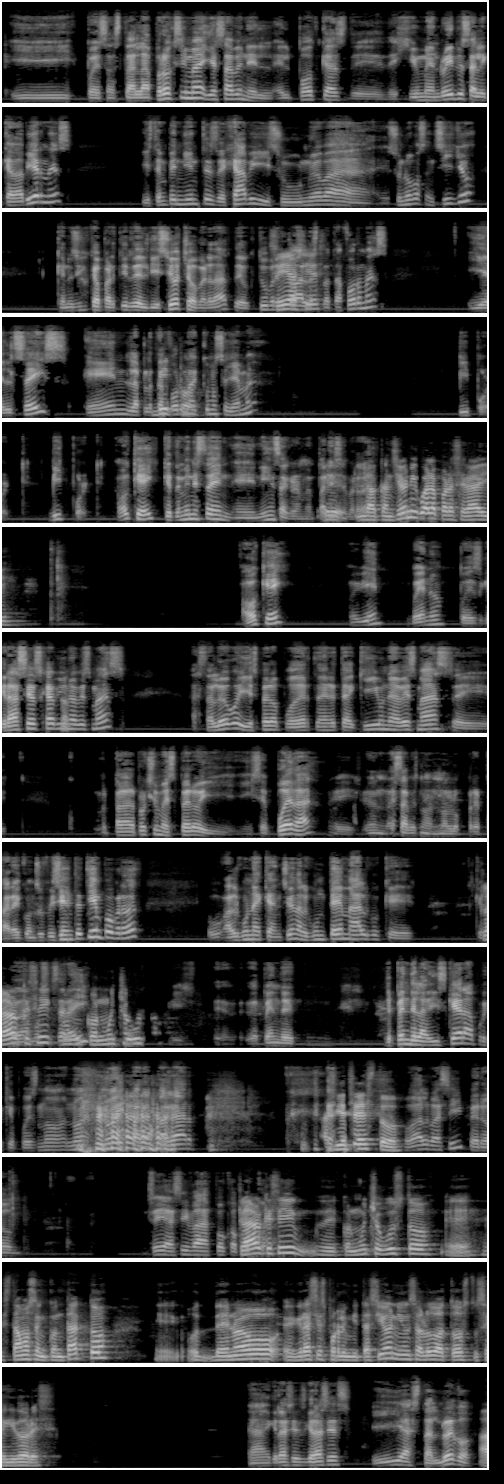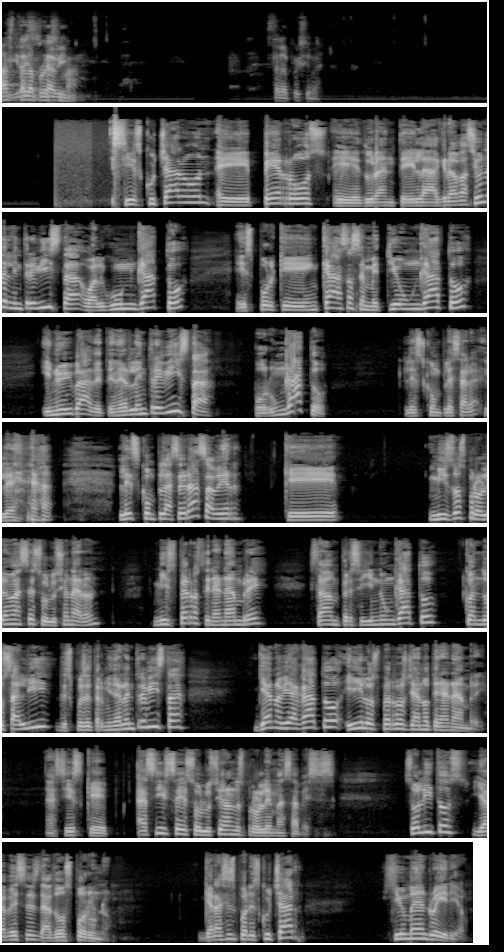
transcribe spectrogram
Y pues hasta la próxima. Ya saben, el, podcast de, de, Human Radio sale cada viernes. Y estén pendientes de Javi y su, nueva, su nuevo sencillo, que nos dijo que a partir del 18, ¿verdad? De octubre en todas las plataformas. Y el 6 en la plataforma, ¿cómo se llama? Beatport. Beatport. Ok, que también está en, Instagram, me parece, eh, ¿verdad? La canción igual aparecerá ahí. Ok, muy bien. Bueno, pues gracias, Javi, una vez más. Hasta luego y espero poder tenerte aquí una vez más. Eh, para la próxima espero y, se pueda. Eh, esta vez no, lo preparé con suficiente tiempo, ¿verdad? ¿Alguna canción, algún tema, algo que... claro que sí, con, mucho gusto. depende, depende la disquera, porque pues no, no, no hay para pagar. Así es esto. o algo así, pero sí, así va poco a poco. Claro que sí, eh, con mucho gusto. Eh, estamos en contacto. Eh, de nuevo, gracias por la invitación y un saludo a todos tus seguidores. Ah, gracias, gracias. Y hasta luego. Hasta la próxima. Hasta la próxima si escucharon eh, perros eh, durante la grabación de la entrevista o algún gato, es porque en casa se metió un gato y no iba a detener la entrevista por un gato. Les complacerá, les complacerá saber que mis dos problemas se solucionaron. Mis perros tenían hambre, estaban persiguiendo un gato. Cuando salí, después de terminar la entrevista, ya no había gato y los perros ya no tenían hambre. Así es que Así se solucionan los problemas a veces. Solitos y a veces de a dos por uno. Gracias por escuchar Human Radio.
